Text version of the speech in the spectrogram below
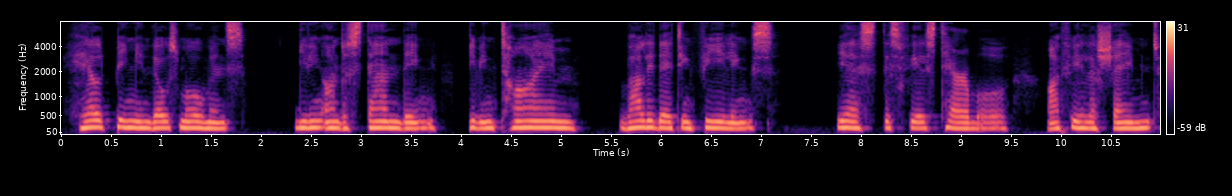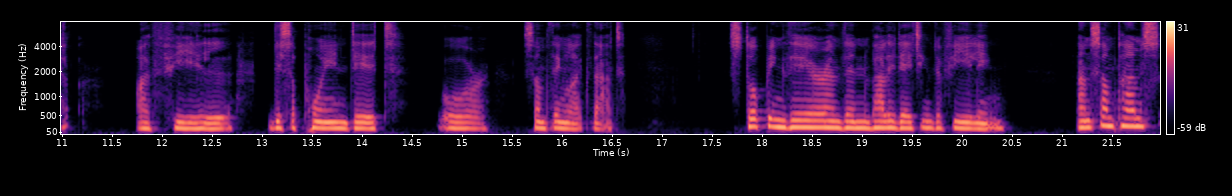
helping in those moments giving understanding giving time validating feelings. Yes this feels terrible. I feel ashamed. I feel disappointed or something like that stopping there and then validating the feeling. And sometimes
